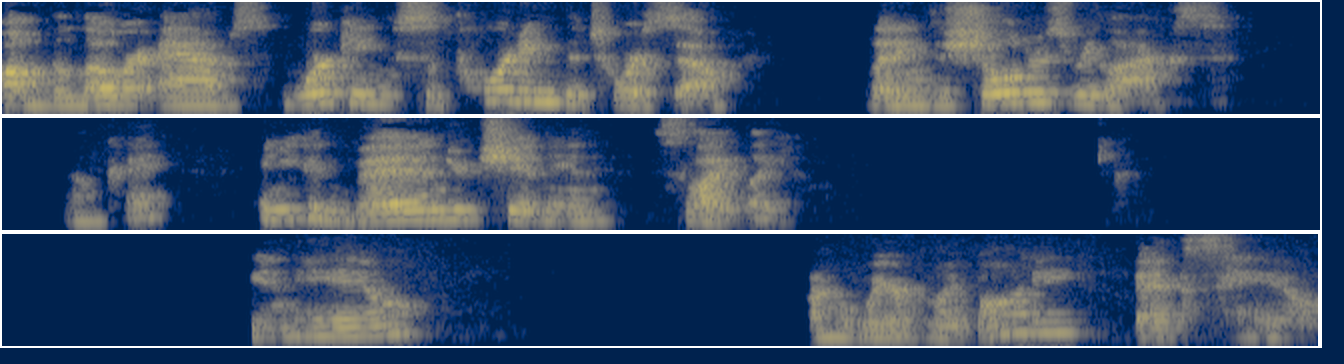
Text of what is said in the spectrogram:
of the lower abs working, supporting the torso, letting the shoulders relax. Okay, and you can bend your chin in slightly. Inhale. I'm aware of my body. Exhale.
